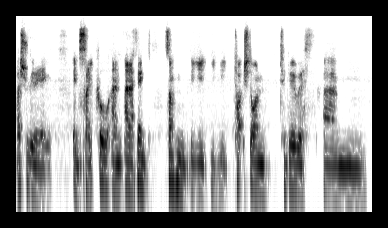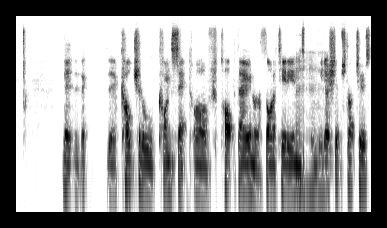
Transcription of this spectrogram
That's really insightful, and and I think something that you you touched on to do with um, the, the the cultural concept of top down or authoritarian mm-hmm. leadership structures.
